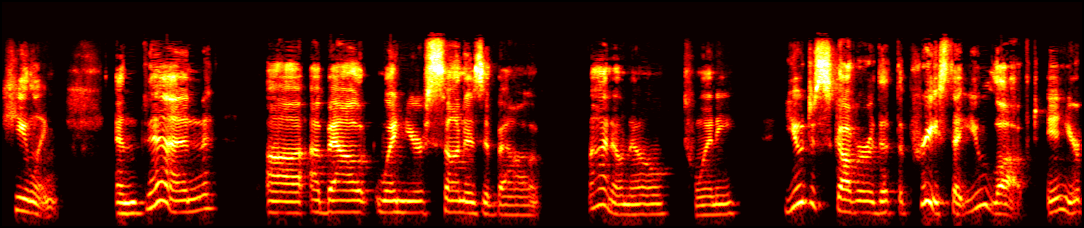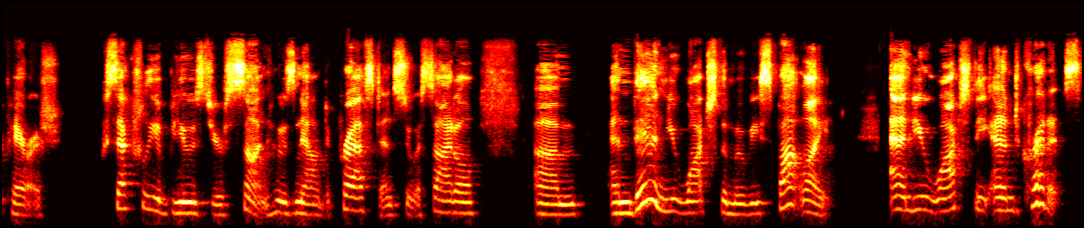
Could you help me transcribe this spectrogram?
healing. And then uh, about when your son is about, I don't know, 20, you discover that the priest that you loved in your parish sexually abused your son, who's now depressed and suicidal. Um, and then you watch the movie Spotlight and you watch the end credits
